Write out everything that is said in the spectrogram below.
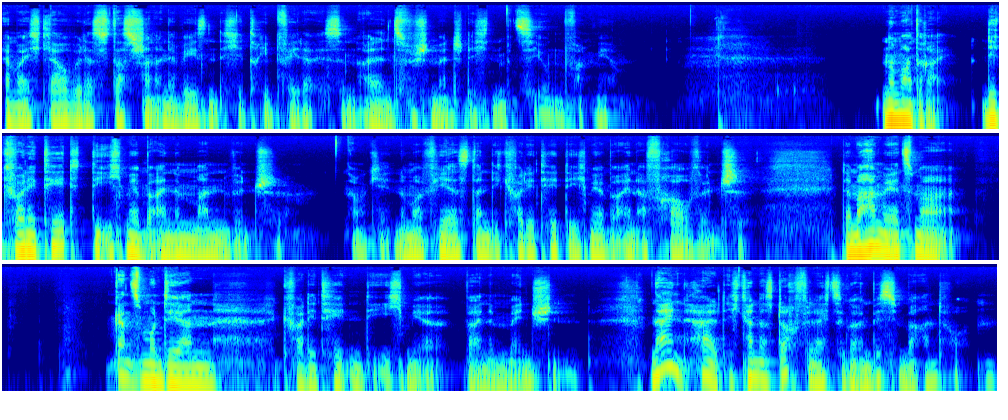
Aber ich glaube, dass das schon eine wesentliche Triebfeder ist in allen zwischenmenschlichen Beziehungen von mir. Nummer drei die Qualität, die ich mir bei einem Mann wünsche. Okay, Nummer vier ist dann die Qualität, die ich mir bei einer Frau wünsche. Da machen wir jetzt mal ganz modern Qualitäten, die ich mir bei einem Menschen. Nein, halt, ich kann das doch vielleicht sogar ein bisschen beantworten.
